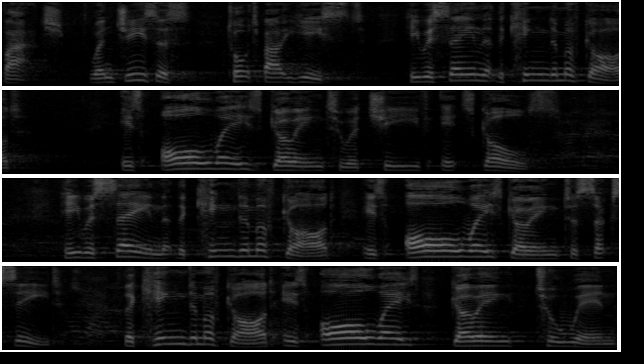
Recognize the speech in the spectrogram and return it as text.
batch. When Jesus talked about yeast, he was saying that the kingdom of God is always going to achieve its goals. He was saying that the kingdom of God is always going to succeed. The kingdom of God is always going to win,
